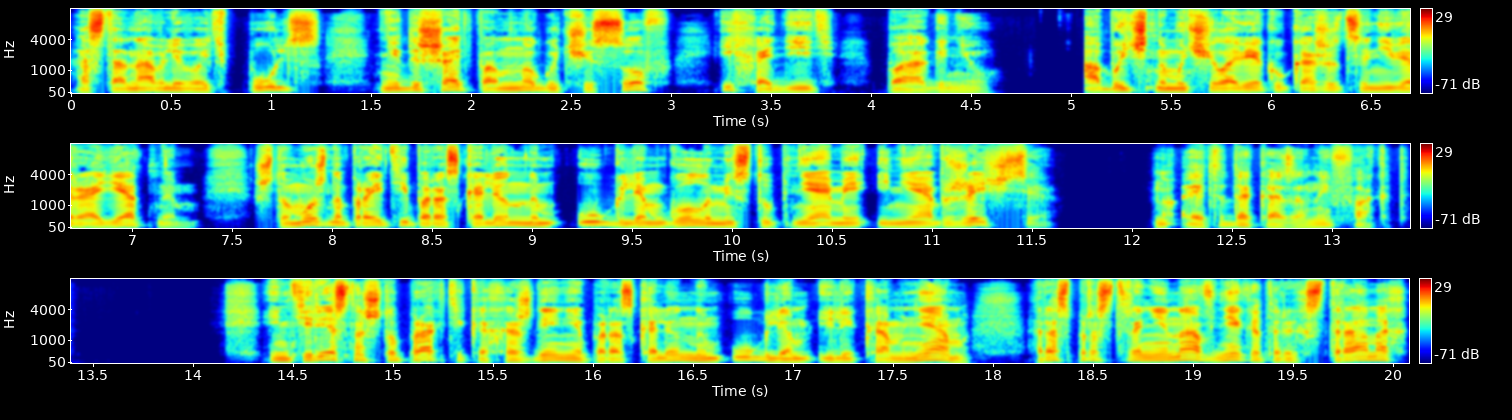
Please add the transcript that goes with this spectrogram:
останавливать пульс, не дышать по много часов и ходить по огню. Обычному человеку кажется невероятным, что можно пройти по раскаленным углям голыми ступнями и не обжечься. Но это доказанный факт. Интересно, что практика хождения по раскаленным углям или камням распространена в некоторых странах,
